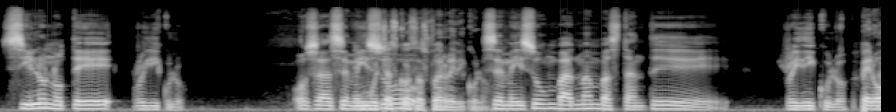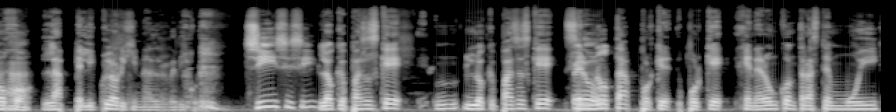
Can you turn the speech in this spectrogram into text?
sí lo noté ridículo. O sea, se me En hizo muchas cosas fue ridículo. se me hizo un Batman bastante ridículo. Pero ojo, la película original es ridícula. Sí, sí, sí. Lo que pasa es que mm, lo que pasa es que Pero- se nota porque porque genera un contraste muy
